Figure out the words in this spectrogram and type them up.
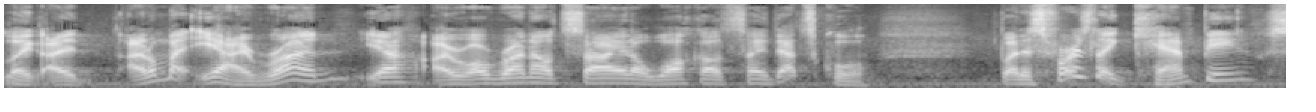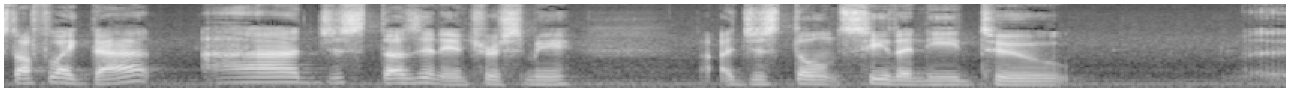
Like I I don't mind. Yeah, I run. Yeah, I'll run outside. I'll walk outside. That's cool. But as far as like camping stuff like that, uh, just doesn't interest me. I just don't see the need to uh,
